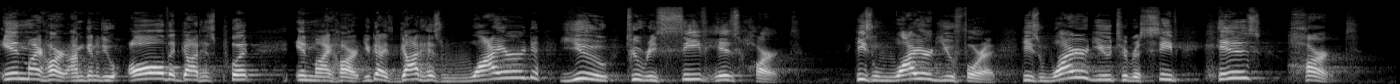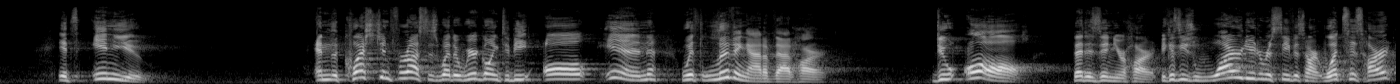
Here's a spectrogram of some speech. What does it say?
in my heart? I'm going to do all that God has put in my heart. You guys, God has wired you to receive His heart. He's wired you for it. He's wired you to receive His heart. It's in you. And the question for us is whether we're going to be all in with living out of that heart. Do all that is in your heart because he's wired you to receive his heart. What's his heart?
